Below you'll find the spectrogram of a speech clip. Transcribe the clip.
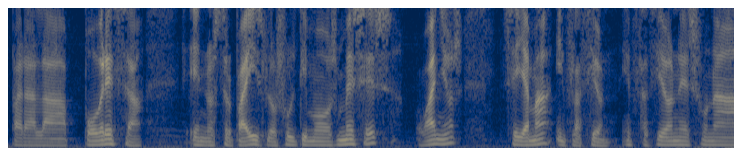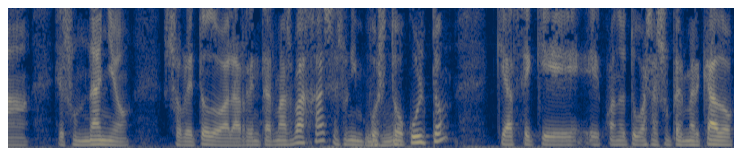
para la pobreza en nuestro país los últimos meses o años se llama inflación. Inflación es una es un daño sobre todo a las rentas más bajas, es un impuesto uh -huh. oculto que hace que eh, cuando tú vas al supermercado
